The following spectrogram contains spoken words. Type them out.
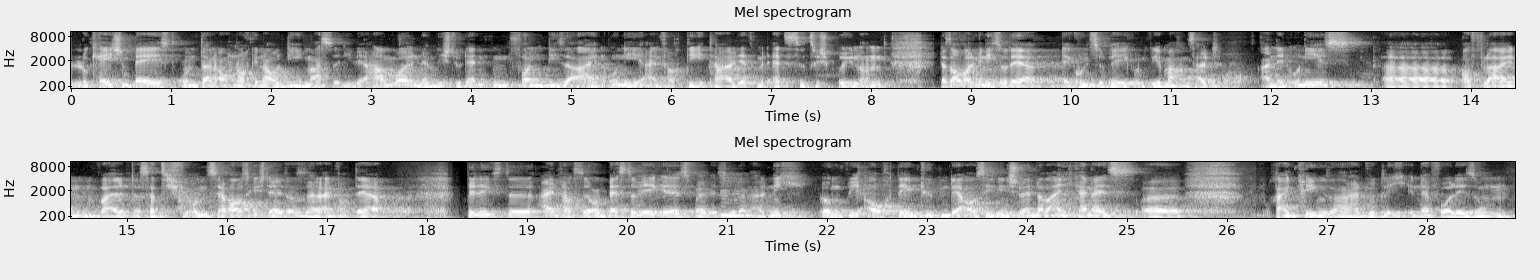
location-based und dann auch noch genau die Masse, die wir haben wollen, nämlich Studenten von dieser einen Uni einfach digital jetzt mit Ads zu, zu sprühen. Und das ist auch irgendwie nicht so der, der coolste Weg. Und wir machen es halt an den Unis äh, offline, weil das hat sich für uns herausgestellt, dass es halt einfach der billigste, einfachste und beste Weg ist, weil wir so mhm. dann halt nicht irgendwie auch den Typen, der aussieht wie ein Student, aber eigentlich keiner ist, äh, reinkriegen, sondern halt wirklich in der Vorlesung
